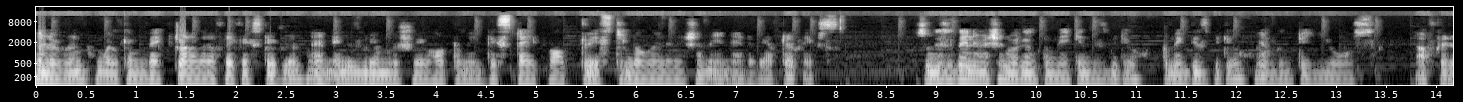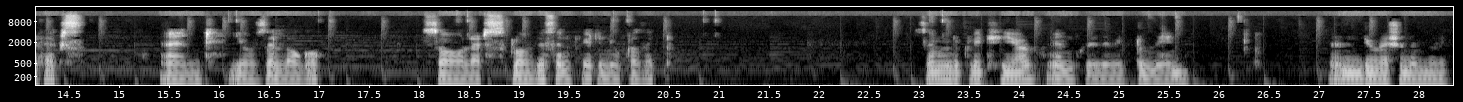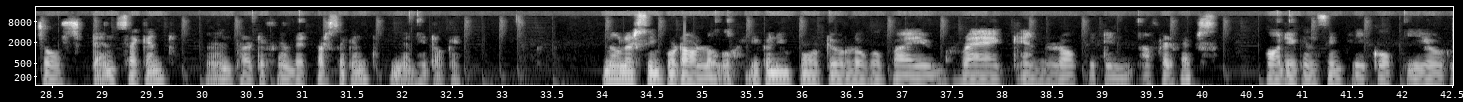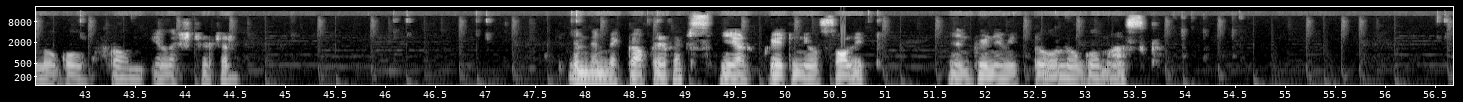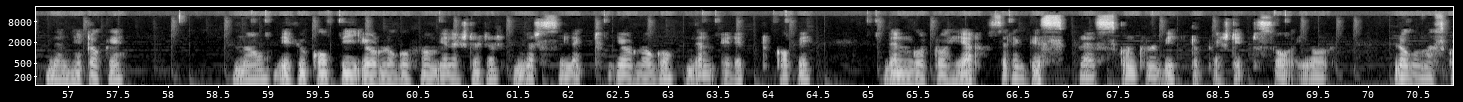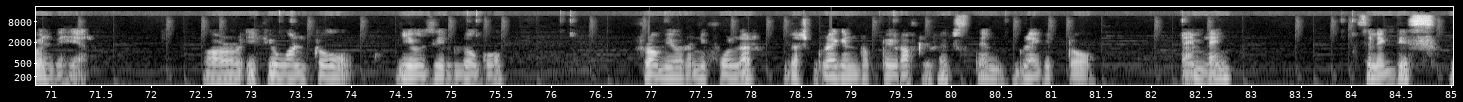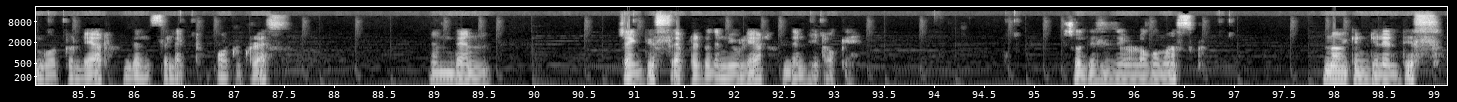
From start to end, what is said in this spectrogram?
Hello everyone, welcome back to another After Effects tutorial and in this video I'm going to show you how to make this type of twist logo animation in Adobe After Effects. So this is the animation we're going to make in this video. To make this video I'm going to use After Effects and use a logo. So let's close this and create a new project. So I'm going to click here and rename it to main and duration I'm going to choose 10 second and 30 frame rate per second then hit ok. Now let's import our logo. You can import your logo by drag and drop it in after effects or you can simply copy your logo from illustrator. And then back to after effects. Here create a new solid and rename it to logo mask. Then hit ok now if you copy your logo from illustrator just select your logo then edit copy then go to here select this press ctrl v to paste it. So your logo mask will be here. Or if you want to use your logo from your any folder just drag and drop to your after effects then drag it to timeline. Select this go to layer then select auto trace and then check this apply to the new layer then hit ok. So this is your logo mask. Now you can delete this.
